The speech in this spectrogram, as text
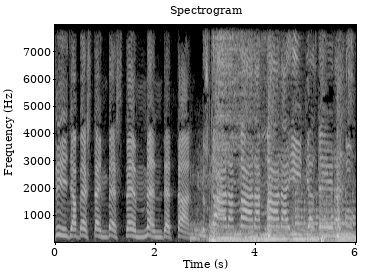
Dadila beste inbeste mendetan. Euskara mara mara iri aldera helduko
